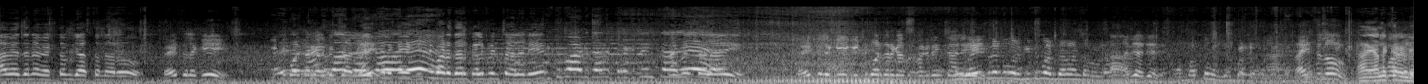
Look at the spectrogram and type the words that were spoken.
ఆవేదన వ్యక్తం చేస్తున్నారు. రైతులకి గిట్టుబాటు ధర కల్పించాలి. రైతులకి గిట్టుబాటు ధర కల్పించాలని గిట్టుబాటు ధర ప్రకటించాలి. రైతులకి గిట్టుబాటు ధర ప్రకటించాలి. రైతులకు గిట్టుబాటు ధర అంటారు అదే అదే. మొత్తం రైతులు. వెనకరండి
